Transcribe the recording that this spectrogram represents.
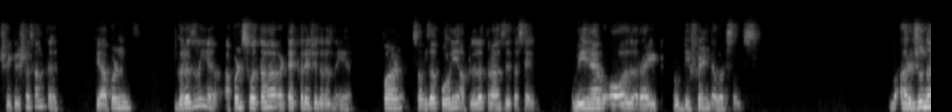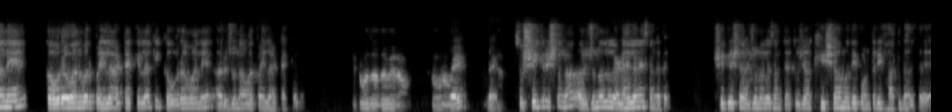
श्रीकृष्ण सांगतायत की आपण गरज नाहीये. आपण स्वतः अटॅक करायची गरज नाहीये. पण समजा कोणी आपल्याला त्रास देत असेल we have all right to defend our अर्जुनाने कौरवांवर पहिला अटॅक केला की कौरवाने अर्जुनावर पहिला अटॅक केला? It was other way round right right so Shrikrishna ना अर्जुनाला लढायला नाही सांगत आहेत. श्रीकृष्ण अर्जुनाला सांगताय तुझ्या खिशामध्ये कोणतरी हात घालतंय.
